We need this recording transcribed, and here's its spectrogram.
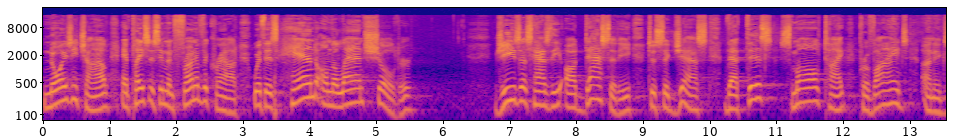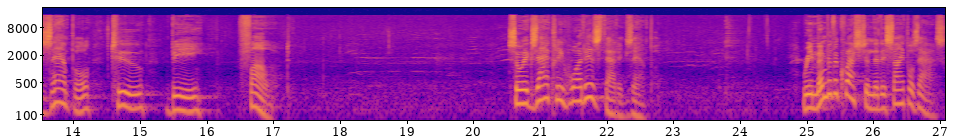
noisy child and places him in front of the crowd with his hand on the lad's shoulder. Jesus has the audacity to suggest that this small tyke provides an example to be followed. So, exactly what is that example? Remember the question the disciples ask.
